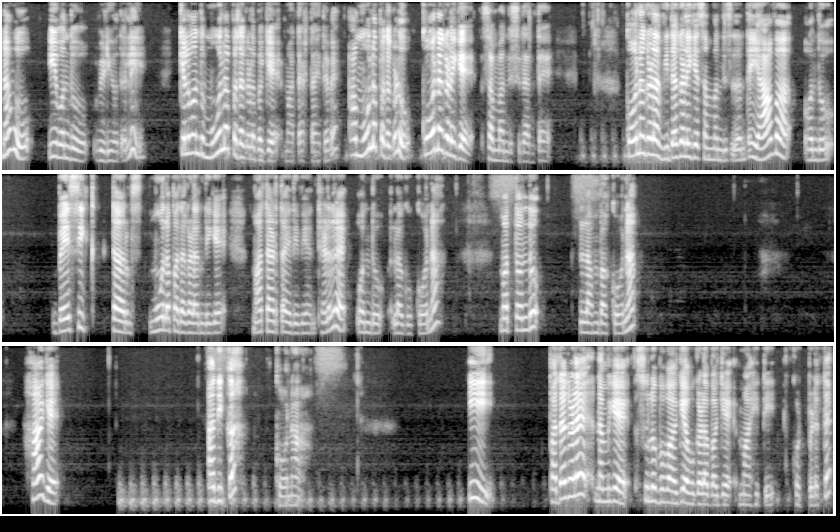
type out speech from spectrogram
ನಾವು ಈ ಒಂದು ವಿಡಿಯೋದಲ್ಲಿ ಕೆಲವೊಂದು ಮೂಲ ಪದಗಳ ಬಗ್ಗೆ ಮಾತಾಡ್ತಾ ಇದ್ದೇವೆ. ಆ ಮೂಲ ಪದಗಳು ಕೋನಗಳಿಗೆ ಸಂಬಂಧಿಸಿದಂತೆ, ಕೋನಗಳ ವಿಧಗಳಿಗೆ ಸಂಬಂಧಿಸಿದಂತೆ ಯಾವ ಒಂದು ಬೇಸಿಕ್ ಟರ್ಮ್ಸ್ ಮೂಲ ಪದಗಳೊಂದಿಗೆ ಮಾತಾಡ್ತಾ ಇದ್ದೀವಿ ಅಂತ ಹೇಳಿದ್ರೆ ಒಂದು ಲಘು ಕೋನ, ಮತ್ತೊಂದು ಲಂಬ ಕೋನ. ಹಾಗೆ ಅಧಿಕ ಕೋನ ಈ ಪದಗಳೇ ನಮಗೆ ಸುಲಭವಾಗಿ ಅವುಗಳ ಬಗ್ಗೆ ಮಾಹಿತಿ ಕೊಟ್ಬಿಡುತ್ತೆ.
